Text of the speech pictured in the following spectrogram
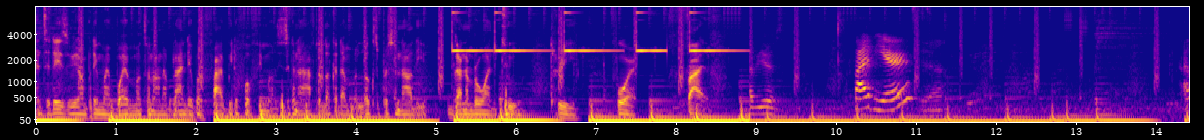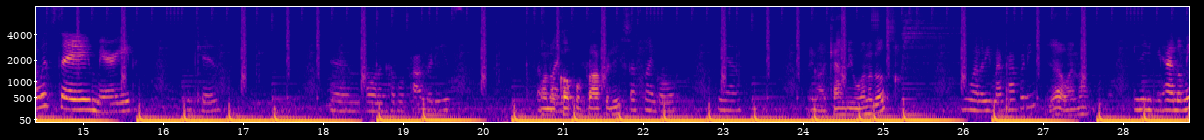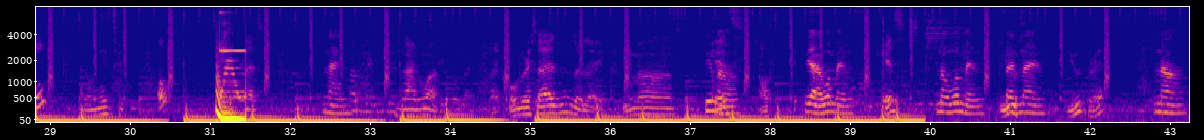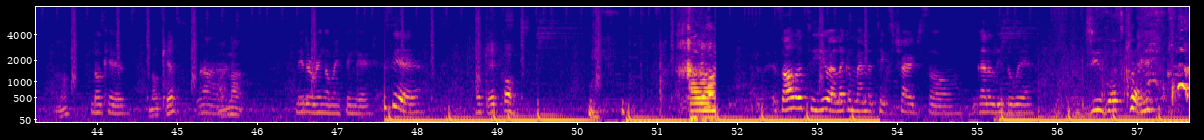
In today's video, I'm putting my boy Milton on a blind date with five beautiful females. He's gonna have to look at them with looks, personality. Got number one, two, three, four, five. Five years. Five years? Yeah. I would say married with kids and I own a couple properties. That's Own a my- couple properties. That's my goal. Yeah. You know, I can be one of those. You want to be my property? Yeah, why not? You think you can handle me? I don't need to. Oh. Yes. Nine. Nine what? Like ogre sizes or like females? Female. Kids? Of Yeah, women's. kids? No, women's. Size Youth. nine. Youth, right? No, No? no kids. No kids? Nah. Why not? Need a ring on my finger. See it. Okay, come. It's all up to you. I like a man that takes charge, so you gotta lead the way. Jesus Christ.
